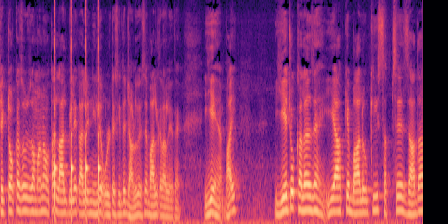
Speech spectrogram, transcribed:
टिकटॉक का जो ज़माना होता है, लाल, पीले, काले, नीले, उल्टे, सीधे झाड़ू ऐसे बाल करा लेते हैं। ये हैं भाई, ये जो कलर्स हैं, ये आपके बालों की सबसे ज़्यादा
